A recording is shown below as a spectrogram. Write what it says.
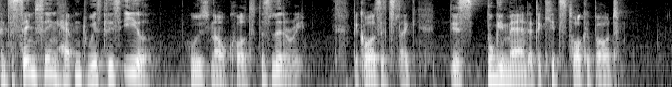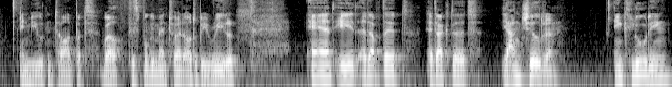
And the same thing happened with this eel, who is now called the Slithery, because it's like this boogeyman that the kids talk about in Mutant Town. But well, this boogeyman turned out to be real, and it adopted adopted young children, including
